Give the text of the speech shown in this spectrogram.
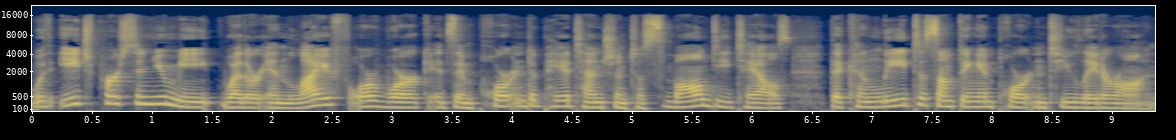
With each person you meet, whether in life or work, it's important to pay attention to small details that can lead to something important to you later on.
